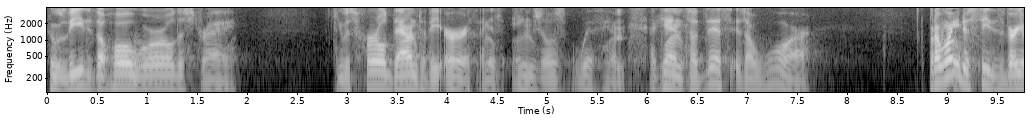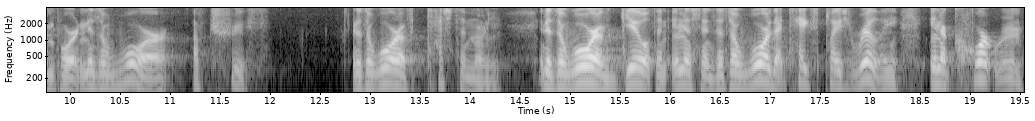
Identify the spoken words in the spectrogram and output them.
who leads the whole world astray. He was hurled down to the earth, and his angels with him. Again, so this is a war but I want you to see this is very important. It is a war of truth. It is a war of testimony. It is a war of guilt and innocence. It's a war that takes place really in a courtroom.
